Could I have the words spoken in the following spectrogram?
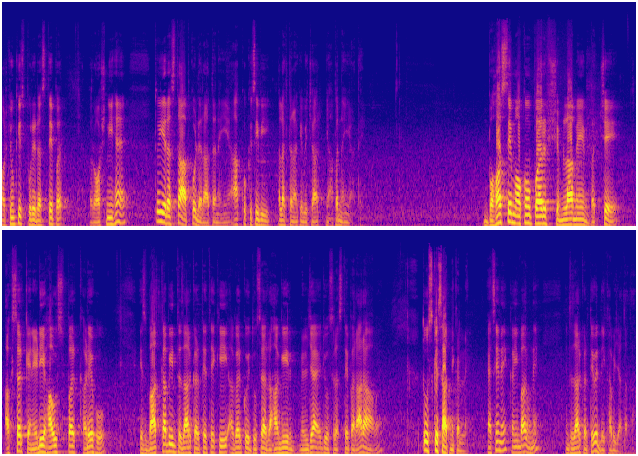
और क्योंकि इस पूरे रास्ते पर रोशनी है तो ये रास्ता आपको डराता नहीं है। आपको किसी भी अलग तरह के विचार यहाँ पर नहीं आते। बहुत से मौक़ों पर शिमला में बच्चे अक्सर कैनेडी हाउस पर खड़े हो इस बात का भी इंतज़ार करते थे कि अगर कोई दूसरा राहगीर मिल जाए जो उस रास्ते पर आ रहा हो तो उसके साथ निकल लें। ऐसे में कई बार उन्हें इंतज़ार करते हुए देखा भी जाता था।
